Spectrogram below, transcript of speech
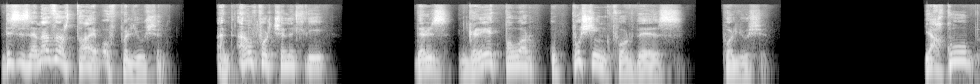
This is another type of pollution. And unfortunately, there is great power pushing for this pollution. Yaqub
